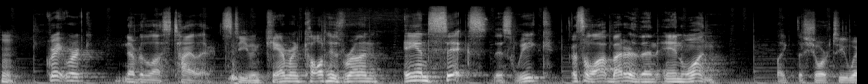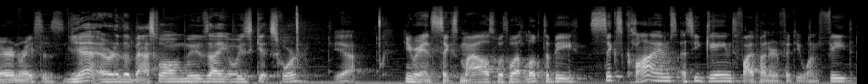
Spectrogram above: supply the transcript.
Hmm. Great work, nevertheless, Tyler. Stephen Cameron called his run and six this week, That's a lot better than and one. like the shorts you wear in races. Yeah, or the basketball moves I always get score. Yeah. He ran six miles with what looked to be six climbs as he gained 551 feet.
